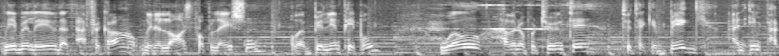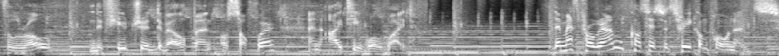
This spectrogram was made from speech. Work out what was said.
We believe that Africa, with a large population of a billion people, will have an opportunity to take a big and impactful role in the future development of software and IT worldwide. The MEST program consists of three components.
